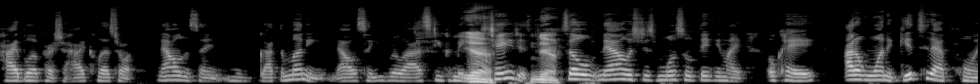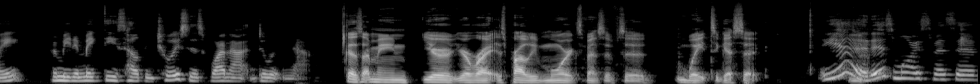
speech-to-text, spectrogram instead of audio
high blood pressure, high cholesterol. Now all of a sudden you got the money. Now all of a sudden you realize you can make Yeah. these changes. yeah, So now it's just more so thinking like, okay, I don't want to get to that point for me to make these healthy choices. Why not do it now? because I mean, you're you're right. It's probably more expensive to wait to get sick. Yeah, Yeah. it is more expensive.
